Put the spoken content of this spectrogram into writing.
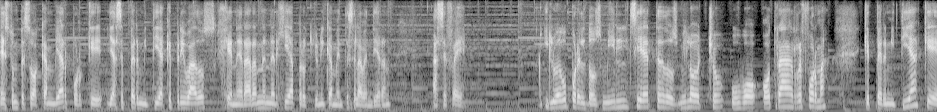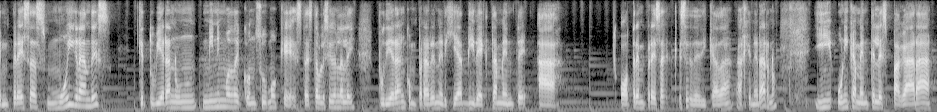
esto empezó a cambiar porque ya se permitía que privados generaran energía, pero que únicamente se la vendieran a CFE. Y luego por el 2007-2008 hubo otra reforma que permitía que empresas muy grandes que tuvieran un mínimo de consumo que está establecido en la ley, pudieran comprar energía directamente a otra empresa que se dedicara a generar, ¿no? Y únicamente les pagara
